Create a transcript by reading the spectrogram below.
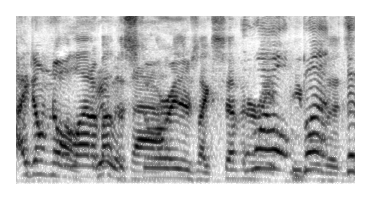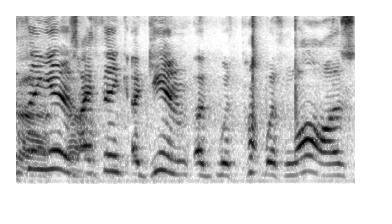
I don't know a lot about the with that. story. There's like seven or well, eight people. Well, but the thing uh, is, uh, I think again uh, with with laws,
